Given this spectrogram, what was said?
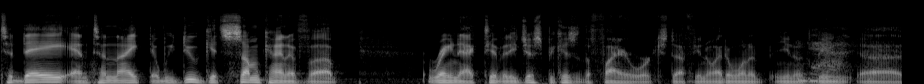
today and tonight, that we do get some kind of uh, rain activity, just because of the fireworks stuff. You know, I don't want to, you know, being uh,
